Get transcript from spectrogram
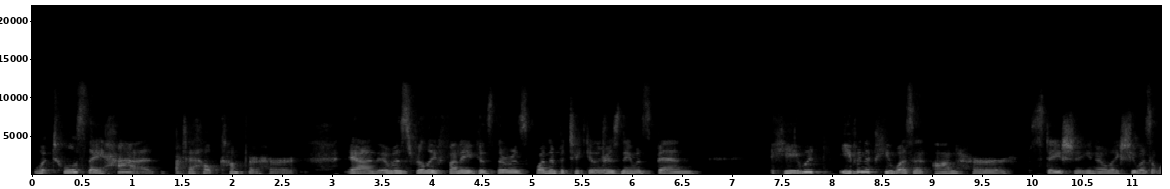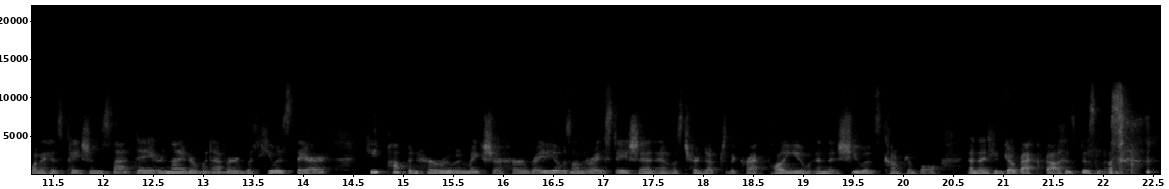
what tools they had to help comfort her. And it was really funny because there was one in particular, his name was Ben, he would even if he wasn't on her station you know like she wasn't one of his patients that day or night or whatever but he was there he'd pop in her room and make sure her radio was on the right station and was turned up to the correct volume and that she was comfortable. And then he'd go back about his business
